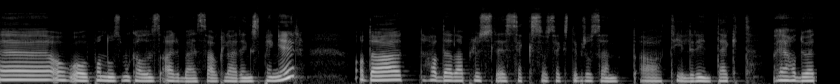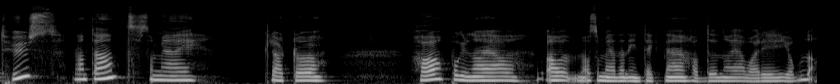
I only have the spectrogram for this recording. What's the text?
uh, og over på noe som kalles arbeidsavklaringspenger. Og da hadde jeg da plutselig 66% av tidligere inntekt. Og jeg hadde jo et hus, blant annet, som jeg klarte å ha på grunn av, altså med den inntekten jeg hadde når jeg var i jobb. Da.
